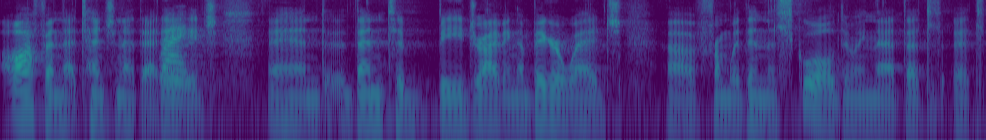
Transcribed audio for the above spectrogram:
often that tension at that right. age. And then to be driving a bigger wedge uh, from within the school doing that, that's, it's,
